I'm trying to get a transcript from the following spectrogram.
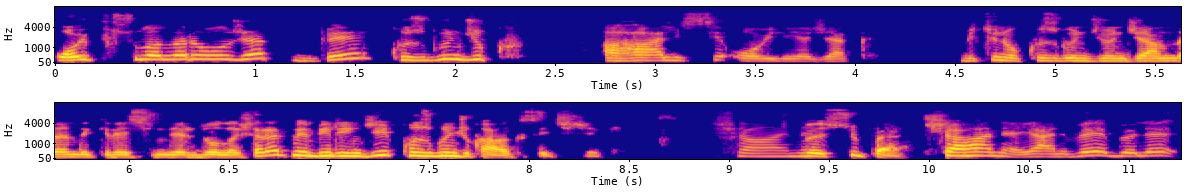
Oy pusulaları olacak ve Kuzguncuk ahalisi oylayacak. Bütün o Kuzguncuk'un camlarındaki resimleri dolaşarak ve birinci Kuzguncuk halkı seçecek. Şahane. Böyle süper. Şahane yani ve böyle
